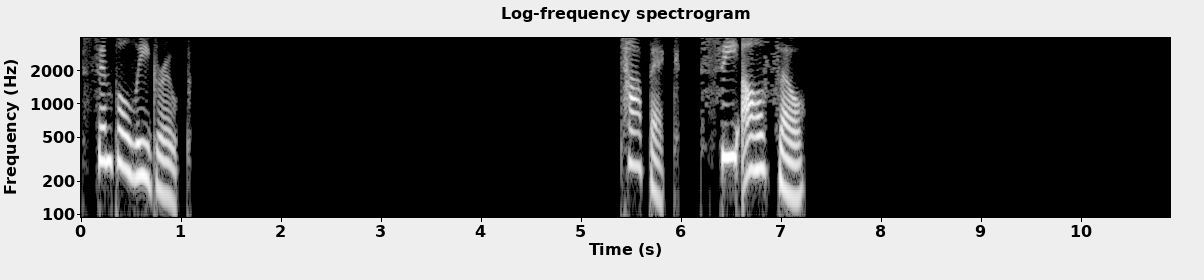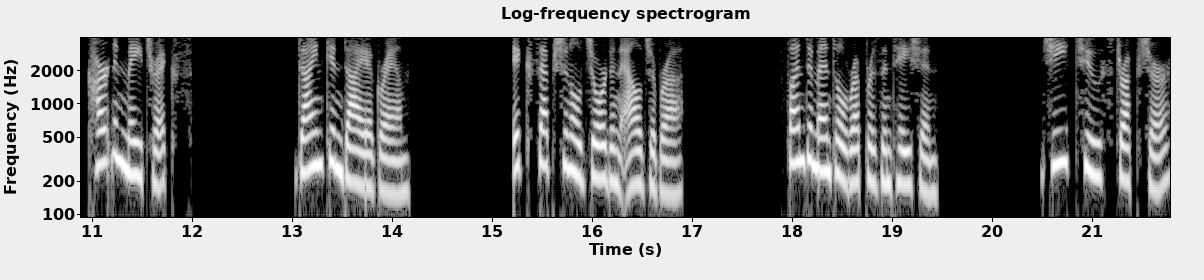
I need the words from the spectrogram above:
Simple Lie group. Topic. See also Cartan matrix Dynkin diagram Exceptional Jordan algebra Fundamental representation G2 structure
